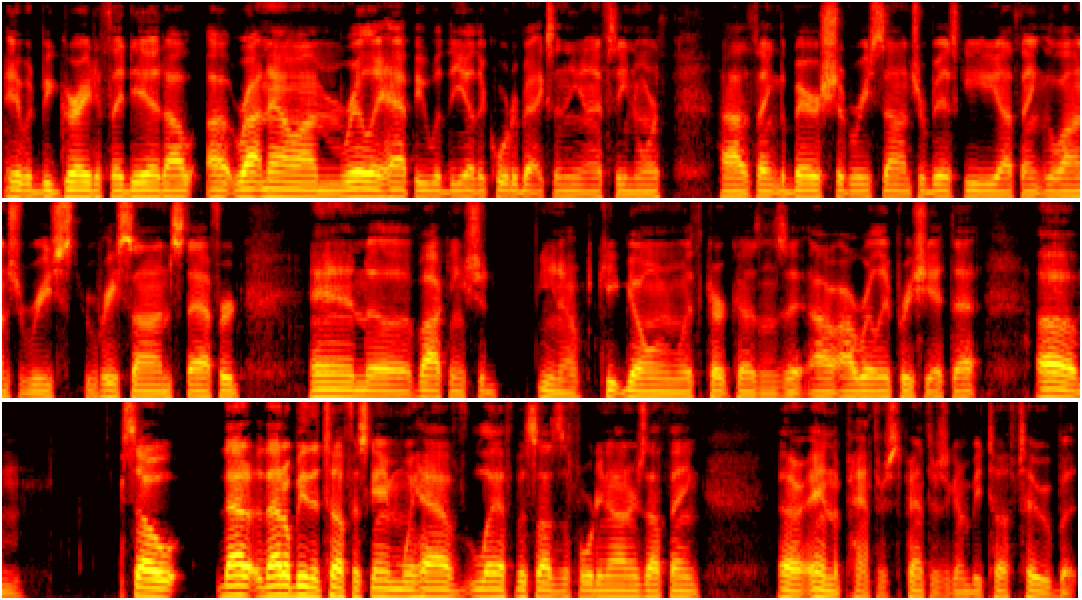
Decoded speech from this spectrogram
it would be great if they did. I, uh, right now, I'm really happy with the other quarterbacks in the NFC North. I think the Bears should re-sign Trubisky. I think the Lions should re- re-sign Stafford, and uh, Vikings should, you know, keep going with Kirk Cousins. I, I really appreciate that. Um, so that that'll be the toughest game we have left besides the 49ers, I think, uh, and the Panthers. The Panthers are going to be tough too, but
